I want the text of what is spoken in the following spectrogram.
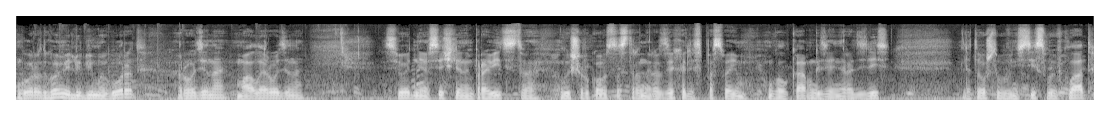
Город Гомель – любимый город, родина, малая родина. Сегодня все члены правительства, высшее руководство страны разъехались по своим уголкам, где они родились, для того, чтобы внести свой вклад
